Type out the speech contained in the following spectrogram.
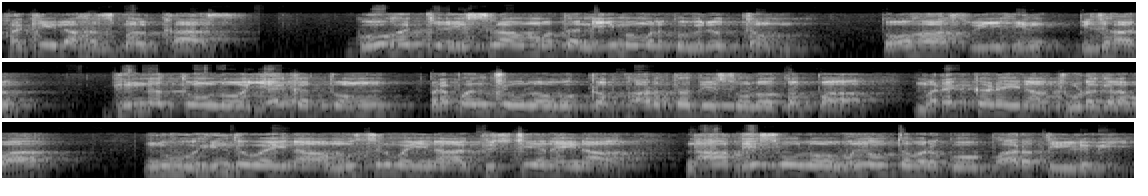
హకీల హజ్మల్ ఖాస్ గోహత్య ఇస్లాం మత నియమములకు విరుద్ధం తోహా స్వీ హింద్ బిజారు. భిన్నత్వంలో ఏకత్వం ప్రపంచంలో ఒక్క భారతదేశంలో తప్ప మరెక్కడైనా చూడగలవా? నువ్వు హిందువైనా ముస్లిమైనా క్రిస్టియన్ అయినా నా దేశంలో ఉన్నంత వరకు భారతీయుడివి.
